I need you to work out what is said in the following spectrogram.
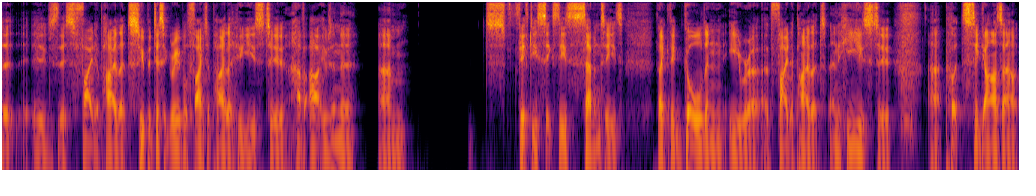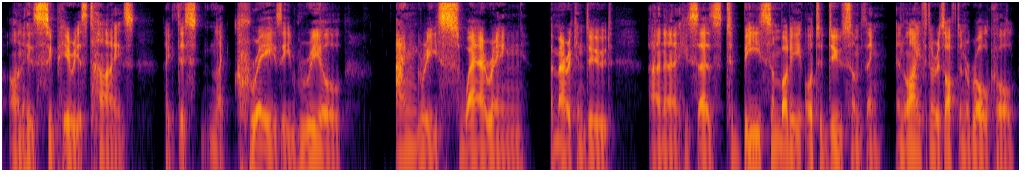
is this fighter pilot, super disagreeable fighter pilot who used to have art. He was in the um, 50s, 60s, 70s, like the golden era of fighter pilots. And he used to uh, put cigars out on his superior's ties, like this, like crazy, real, angry, swearing American dude. And uh, he says, to be somebody or to do something in life, there is often a roll call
